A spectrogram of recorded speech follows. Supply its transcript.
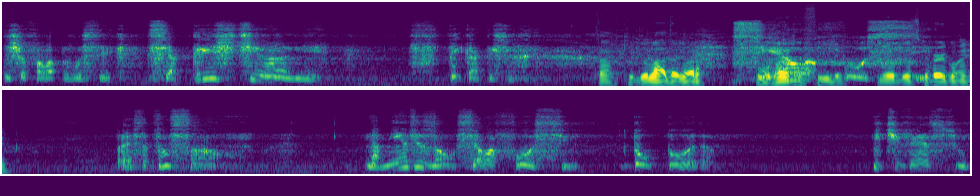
deixa eu falar para você, se a Cristiane, vem cá, Cristiane, Tá aqui do lado agora, empurrando a filha. fosse- Meu Deus, que vergonha. presta atenção. Na minha visão, se ela fosse doutora e tivesse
